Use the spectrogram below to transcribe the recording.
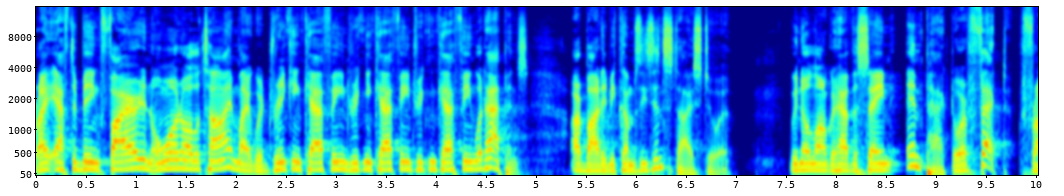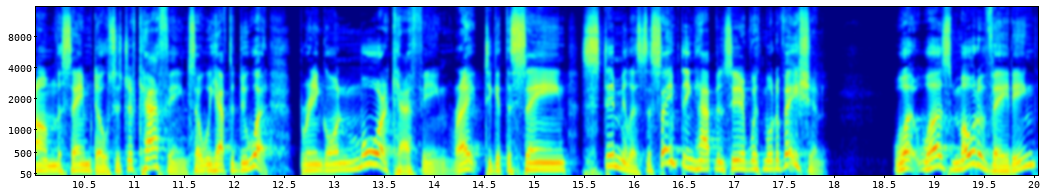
right? After being fired and on all the time, like we're drinking caffeine, drinking caffeine, drinking caffeine, what happens? Our body becomes desensitized to it. We no longer have the same impact or effect from the same dosage of caffeine. So we have to do what? Bring on more caffeine, right? To get the same stimulus. The same thing happens here with motivation. What was motivating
